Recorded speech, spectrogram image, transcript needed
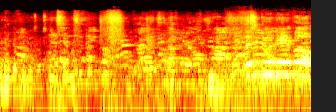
You're going to be able to use this on the camera. Listen to it, people!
